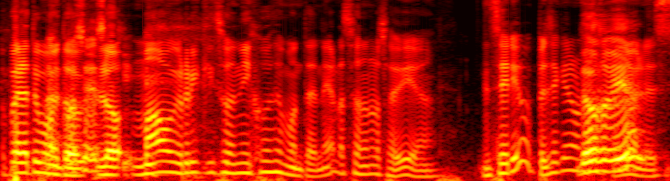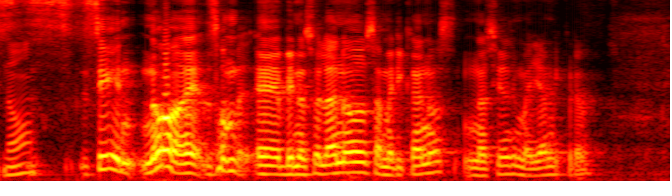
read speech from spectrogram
Espérate un momento, cosa es ¿lo- que- ¿Mao y Ricky son hijos de Montaner? Eso no lo sabía. ¿En serio? Pensé que eran ¿No españoles, ¿no? Sí, no, eh, son eh, venezolanos americanos, nacidos en Miami, creo.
